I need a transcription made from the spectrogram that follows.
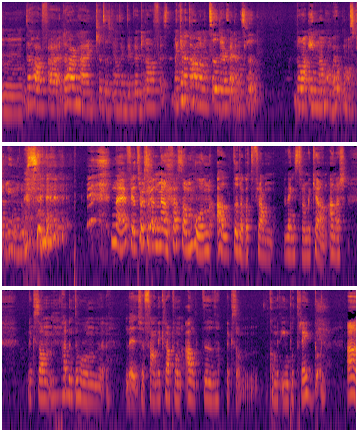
Mm. Det har, för, det har den här kritiken jag tänkte biografiskt. Men kan det inte handla om ett tidigare skede i hennes liv? Då innan hon var ihop med Oskar Lindros. Nej, för jag tror att en människa som hon alltid har gått fram längst fram i kön. Annars liksom hade inte hon... Nej, för fan, det är klart hon alltid liksom kommit in på trädgården. Ah,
